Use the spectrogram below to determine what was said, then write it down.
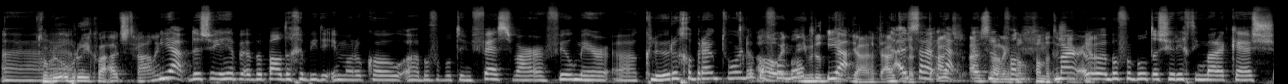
uh, Hoe bedoel je qua uitstraling? Ja, dus je hebt bepaalde gebieden in Marokko, uh, bijvoorbeeld in Ves, waar veel meer uh, kleuren gebruikt worden. Oh, bijvoorbeeld. Oh, je bedoelt ja, ja het uiterlijk, de, uit, uitstraling van, van, van de Maar ja. bijvoorbeeld als je richting Marrakesh,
